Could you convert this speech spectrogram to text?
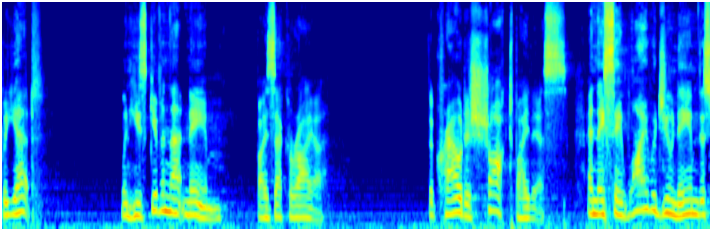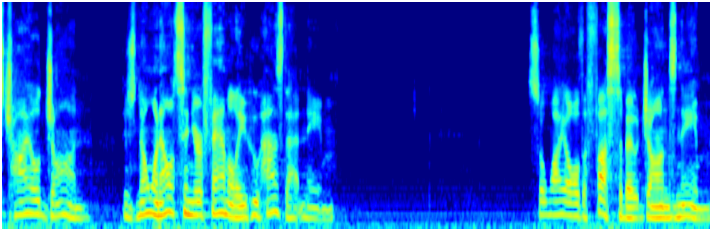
But yet, when he's given that name by Zechariah, the crowd is shocked by this, and they say, Why would you name this child John? There's no one else in your family who has that name. So, why all the fuss about John's name?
